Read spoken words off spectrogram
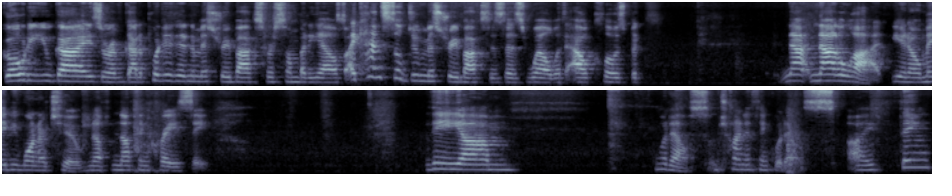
go to you guys or I've got to put it in a mystery box for somebody else. I can still do mystery boxes as well without clothes, but not not a lot, you know, maybe one or two, no, nothing crazy. The um what else? I'm trying to think what else. I think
